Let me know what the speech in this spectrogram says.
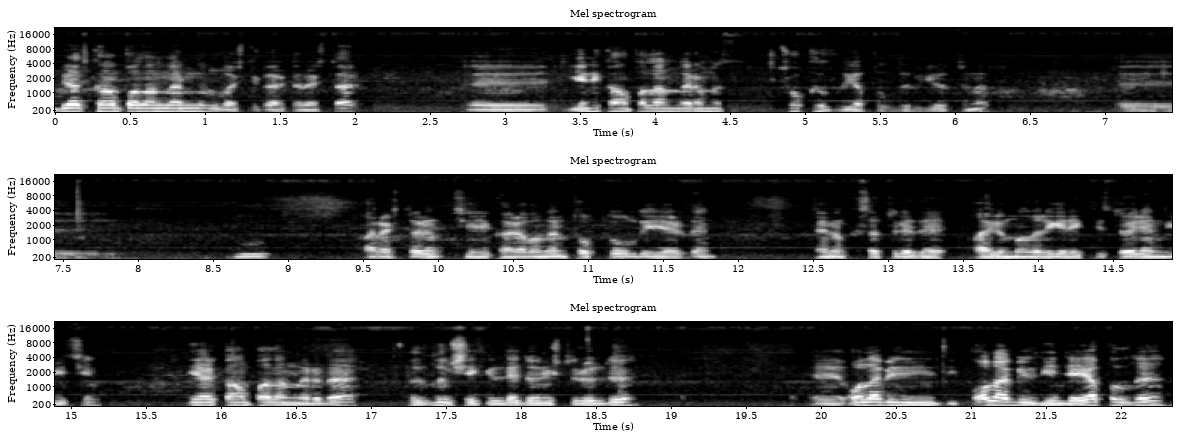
Biraz kamp alanlarına dolaştık arkadaşlar. Ee, yeni kamp alanlarımız çok hızlı yapıldı biliyorsunuz. Ee, bu araçların, şey, karavanların toplu olduğu yerden hemen kısa sürede ayrılmaları gerektiği söylendiği için diğer kamp alanları da hızlı bir şekilde dönüştürüldü e, olabildiğince, olabildiğince yapıldı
